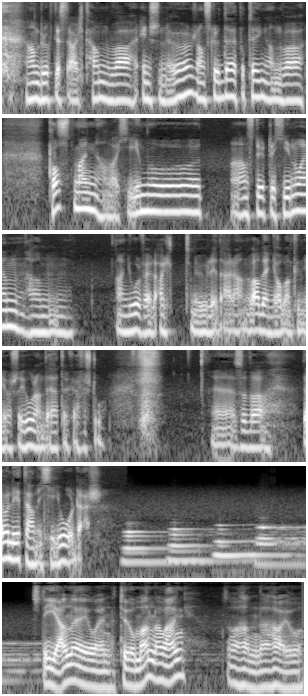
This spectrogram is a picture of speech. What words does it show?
Han bruktes til alt. Han var ingeniør, han skrudde på ting. Han var postmann, han var kino... Han styrte kinoen. Han, han gjorde vel alt mulig der. Han var den jobben han kunne gjøre, så gjorde han det etter hva jeg forsto. Eh, så det var, det var lite han ikke gjorde der. Stian er jo en turmann av rang. Så han har jo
